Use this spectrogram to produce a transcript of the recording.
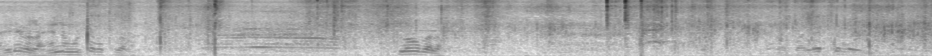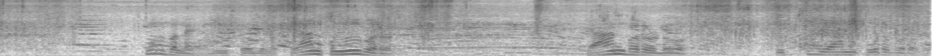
ಹಿಡಿಯಲ್ಲ ಹೆಣ್ಣು ಮುಟ್ಟೆ ಬರ್ತದಲ್ಲ ಸ್ಲೋ ಬಲ ಫುಲ್ ಬಲ ಹೋಗಿಲ್ಲ ಯಾನ್ ಫುಲ್ ಬರೋದು ಯಾನ್ ಬರೋಡು ಉತ್ತ ಯಾನ್ ಪೂರ ಬರೋದು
